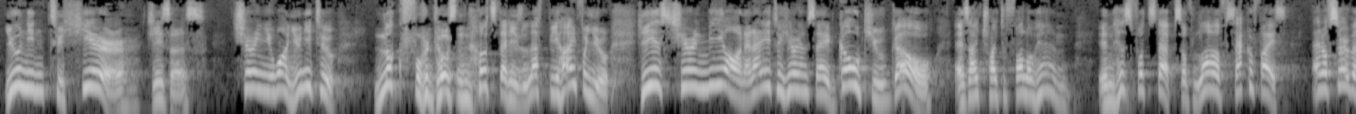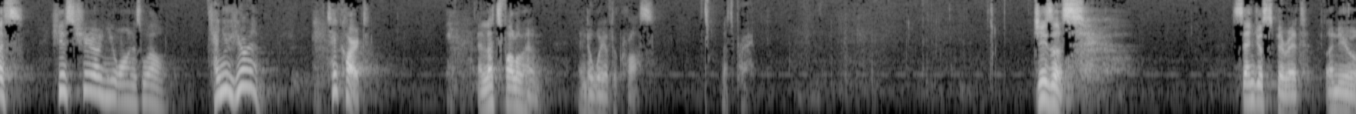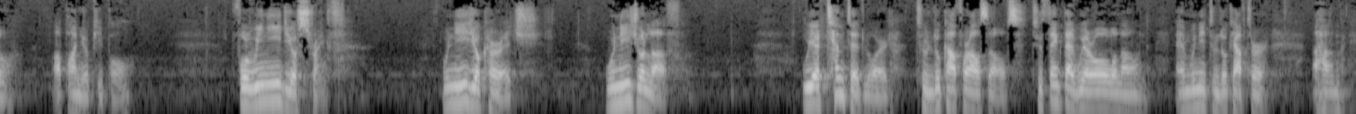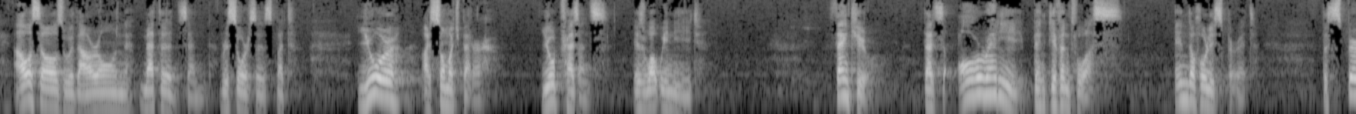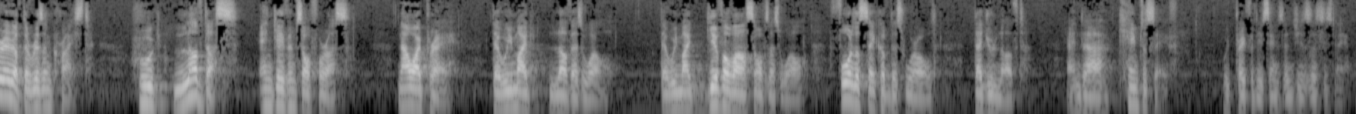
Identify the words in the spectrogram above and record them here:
You need to hear Jesus cheering you on. You need to Look for those notes that he's left behind for you. He is cheering me on, and I need to hear him say, Go, Q, go, as I try to follow him in his footsteps of love, sacrifice, and of service. He is cheering you on as well. Can you hear him? Take heart. And let's follow him in the way of the cross. Let's pray. Jesus, send your spirit anew upon your people. For we need your strength. We need your courage. We need your love. We are tempted, Lord, to look out for ourselves, to think that we are all alone, and we need to look after um, ourselves with our own methods and resources. But you are so much better. Your presence is what we need. Thank you. That's already been given to us in the Holy Spirit, the Spirit of the risen Christ, who loved us and gave himself for us. Now I pray that we might love as well, that we might give of ourselves as well for the sake of this world that you loved and uh, came to save. We pray for these things in Jesus' name.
